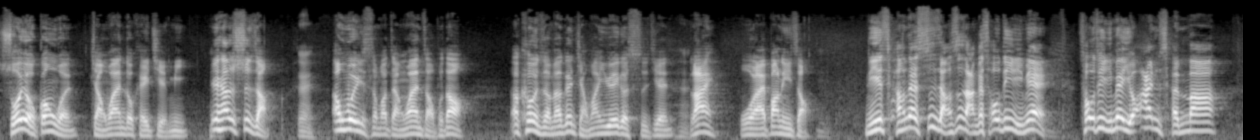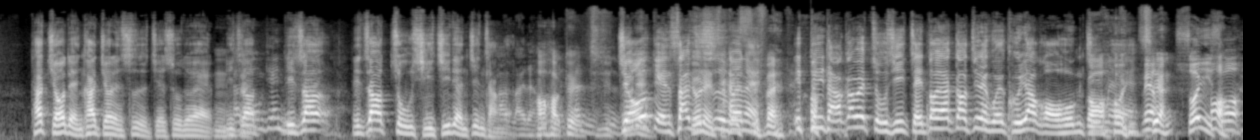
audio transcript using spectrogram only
所有公文，蒋万安都可以解密，因为他是市长。对，啊，为什么蒋万安找不到？那柯文哲要不要跟蒋万安约一个时间？来，我来帮你找。你藏在市长是哪个抽屉里面？抽屉里面有暗沉吗？他九点开，九点四十结束，对不对？你知道你知道你知道主席几点进场的？好好对，九点三十四分9:34呢分，一堆头到尾主席坐到要到这个会开要五分钟。没有，所以说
